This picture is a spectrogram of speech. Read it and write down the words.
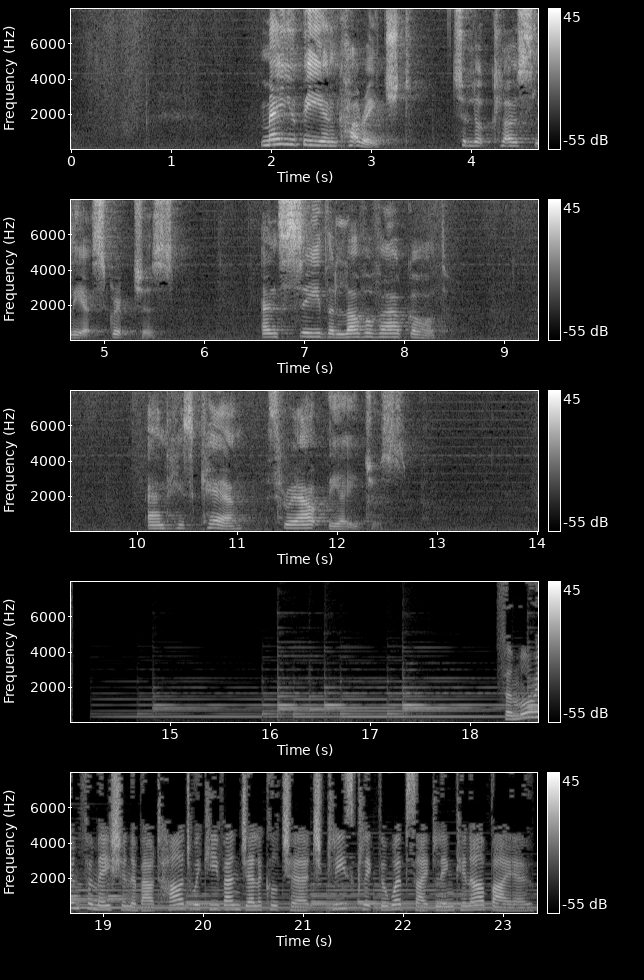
May you be encouraged to look closely at scriptures and see the love of our God and his care throughout the ages. For more information about Hardwick Evangelical Church, please click the website link in our bio.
